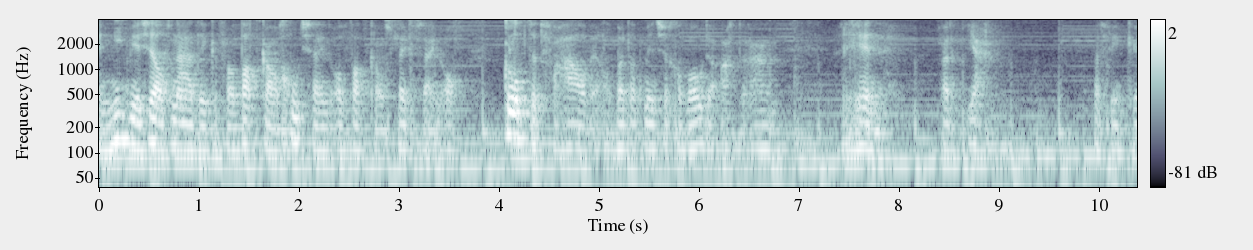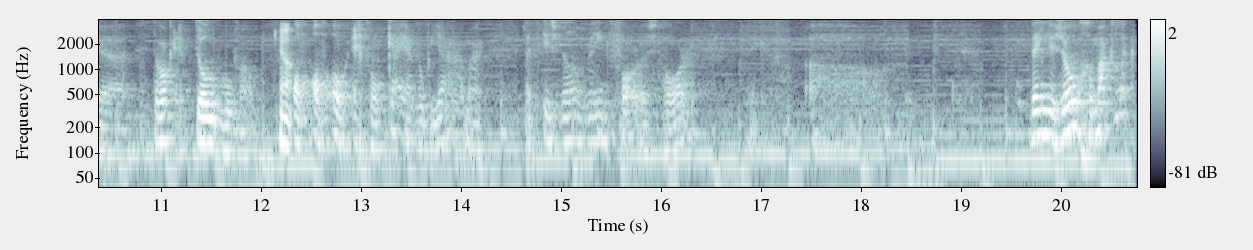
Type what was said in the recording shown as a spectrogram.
En niet meer zelf nadenken van wat kan goed zijn of wat kan slecht zijn. Of klopt het verhaal wel. Maar dat mensen gewoon erachteraan rennen. Maar dat, ja, Dat vind ik, eh, daar word ik echt doodmoe van. Ja. Of, of ook echt van keihard roepen, ja, maar het is wel rainforest hoor. Dan denk ik van, oh, ben je zo gemakkelijk?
